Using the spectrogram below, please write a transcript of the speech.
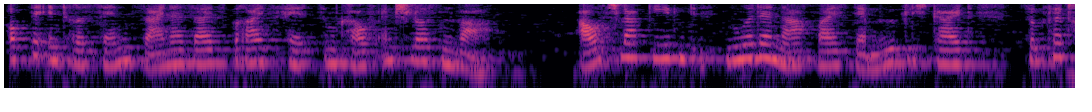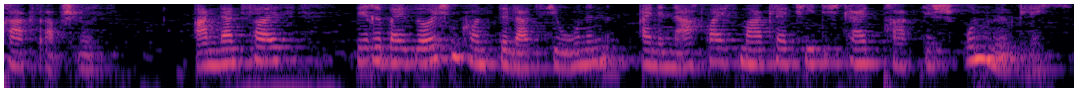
ob der Interessent seinerseits bereits fest zum Kauf entschlossen war. Ausschlaggebend ist nur der Nachweis der Möglichkeit zum Vertragsabschluss. Andernfalls wäre bei solchen Konstellationen eine Nachweismaklertätigkeit praktisch unmöglich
